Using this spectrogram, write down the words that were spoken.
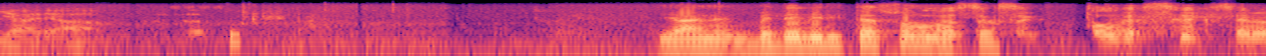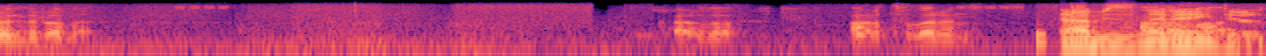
Ya ya. Yani bedevilikte son Tolga nokta. sık sık. Tolga sık sen öldür onu. Kardo. Artıların Ya biz nereye Adama- gidiyoruz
